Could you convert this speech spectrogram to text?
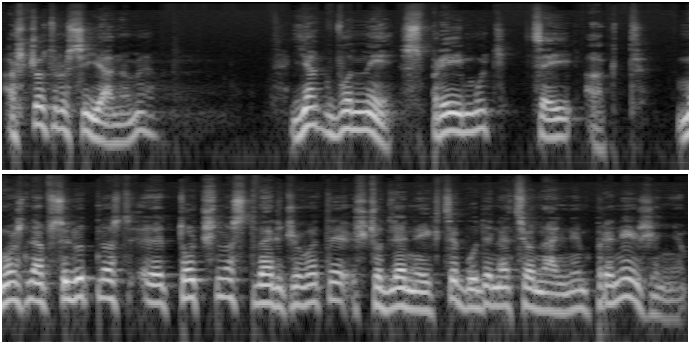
А що з росіянами? Як вони сприймуть цей акт? Можна абсолютно е, точно стверджувати, що для них це буде національним приниженням.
